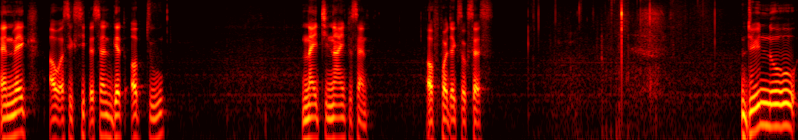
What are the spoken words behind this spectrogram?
and make our 60% get up to 99% of project success. Do you know,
